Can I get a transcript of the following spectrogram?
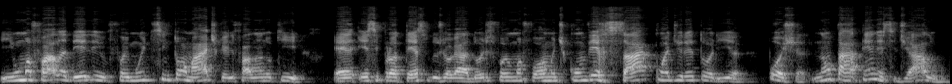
E uma fala dele foi muito sintomática, ele falando que é, esse protesto dos jogadores foi uma forma de conversar com a diretoria. Poxa, não está tendo esse diálogo?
